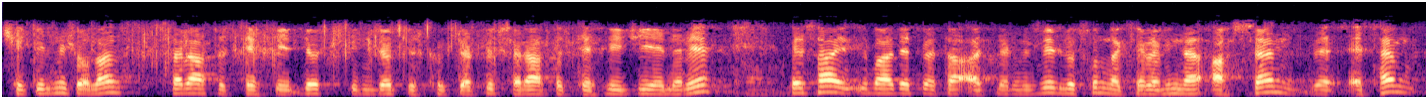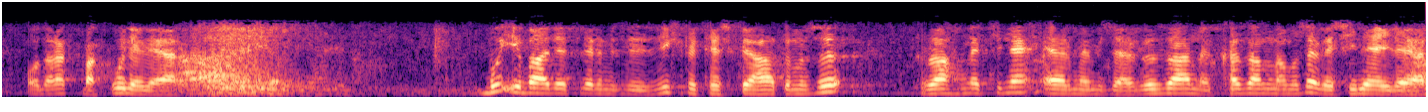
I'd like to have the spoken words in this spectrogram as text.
çekilmiş olan Salat-ı Tehri 4444'lük Salat-ı Tehriciyeleri vesaire ibadet ve taatlerimizi lütfunla, kereminle ahsen ve etem olarak makbul eyle. Bu ibadetlerimizi, zikri tesbihatımızı rahmetine ermemize, rızanı kazanmamıza vesile eyle ya.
